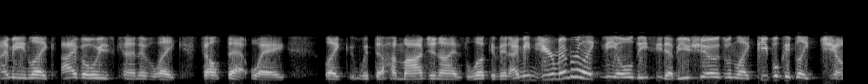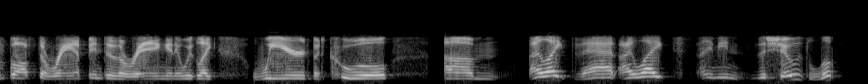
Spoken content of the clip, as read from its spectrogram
I mean like I've always kind of like felt that way like with the homogenized look of it. I mean do you remember like the old ECW shows when like people could like jump off the ramp into the ring and it was like weird but cool? Um I liked that. I liked I mean, the shows looked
